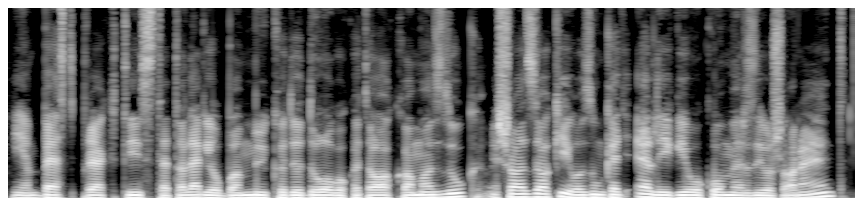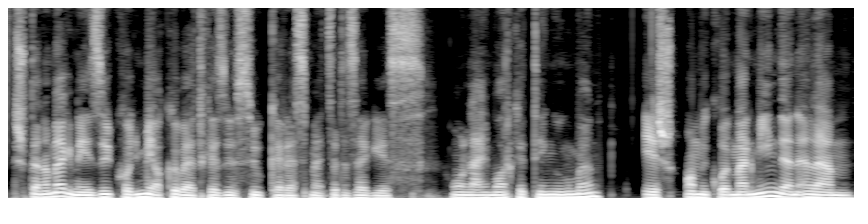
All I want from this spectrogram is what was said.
ilyen best practice, tehát a legjobban működő dolgokat alkalmazzuk, és azzal kihozunk egy elég jó konverziós arányt, és utána megnézzük, hogy mi a következő szűk keresztmetszet az egész online marketingünkben, és amikor már minden elem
